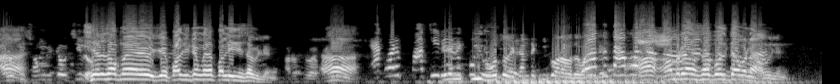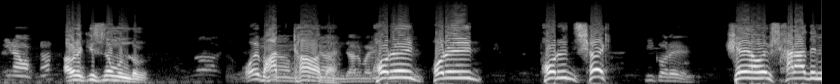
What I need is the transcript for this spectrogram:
হ্যাঁ। ছিল? সব মানে যে পালিয়ে টাইম পালিয়ে গেছে বুঝলেন হ্যাঁ। একবারে পাঁচিলের এখানে কি হতো? এখানটা কি করা হতো আমরা সব বলতে পারব না বুঝলেন। কি নাম আপনার? আমরা কৃষ্ণ মন্ডল ওই ভাত খাওয়া বাড়ি? ফরিদ ফরিদ। ফরিদ শেখ। কি করে? সে ওই সারাদিন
